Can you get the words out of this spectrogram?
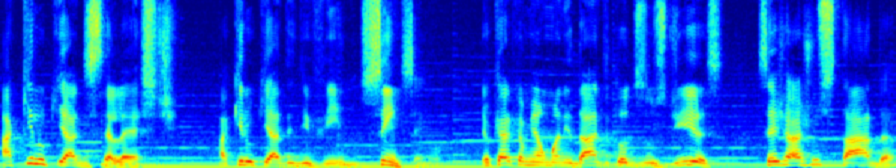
àquilo que há de celeste, aquilo que há de divino. Sim, Senhor. Eu quero que a minha humanidade todos os dias seja ajustada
